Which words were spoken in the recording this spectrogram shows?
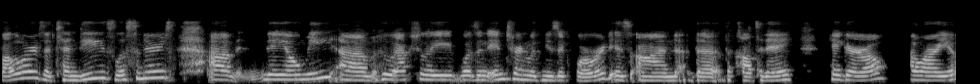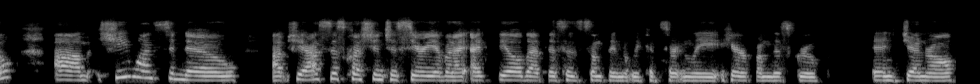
followers, attendees, listeners, um, Naomi, um, who actually was an intern with Music Forward, is on the, the call today. Hey, girl, how are you? Um, she wants to know. Uh, she asked this question to Syria, but I, I feel that this is something that we could certainly hear from this group in general.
